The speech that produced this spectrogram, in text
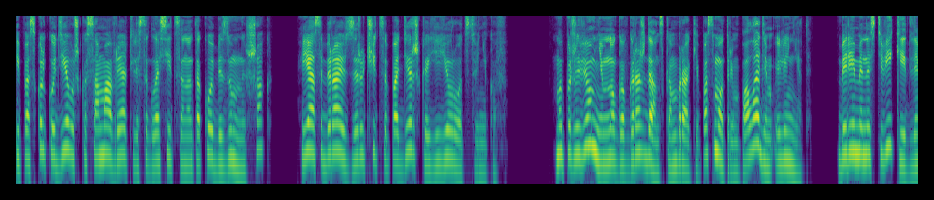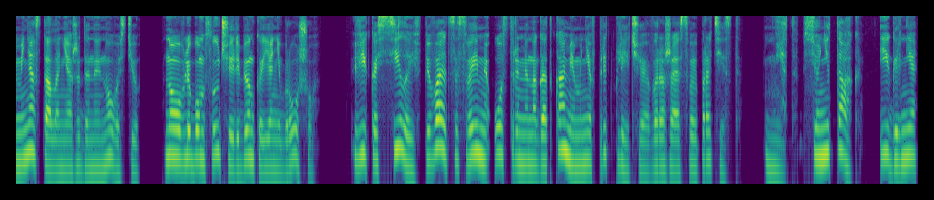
И поскольку девушка сама вряд ли согласится на такой безумный шаг, я собираюсь заручиться поддержкой ее родственников. Мы поживем немного в гражданском браке, посмотрим, поладим или нет. Беременность Вики для меня стала неожиданной новостью, но в любом случае ребенка я не брошу, Вика с силой впивается своими острыми ноготками мне в предплечье, выражая свой протест. «Нет, все не так. Игорь не...»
